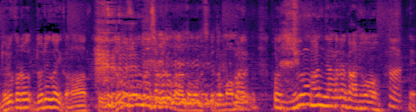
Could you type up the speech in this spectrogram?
どれからどれがいいかなっていうどの順番に喋ろうかなと思うんですけどもあんまりこの順番なかなかあの、はね、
